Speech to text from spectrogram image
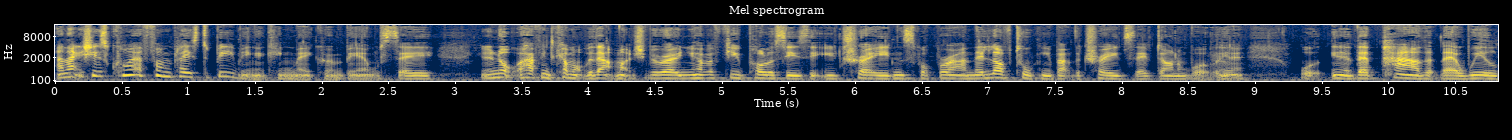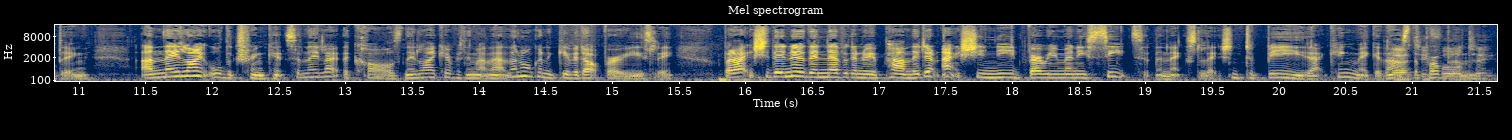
And actually, it's quite a fun place to be being a kingmaker and being able to say, you know, not having to come up with that much of your own. You have a few policies that you trade and swap around. They love talking about the trades they've done and what, you know, what, you know, their power that they're wielding. And they like all the trinkets and they like the cars and they like everything like that. They're not going to give it up very easily. But actually, they know they're never going to be a pound. They don't actually need very many seats at the next election to be that kingmaker. That's 30, the problem. 40?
